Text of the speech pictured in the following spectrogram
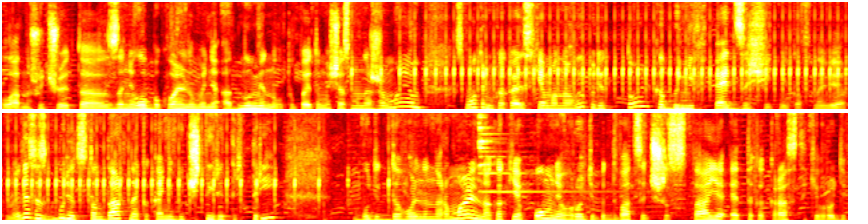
Ладно, шучу, это заняло буквально у меня одну минуту, поэтому сейчас мы нажимаем, смотрим, какая схема нам выпадет, только бы не в 5 защитников, наверное. Если будет стандартная какая-нибудь 4-3-3, будет довольно нормально. Как я помню, вроде бы 26-я, это как раз-таки вроде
